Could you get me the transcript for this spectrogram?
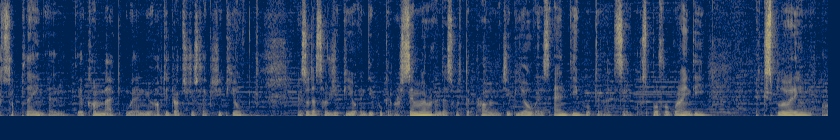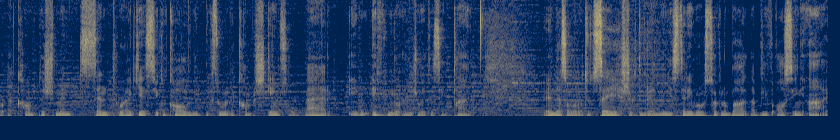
stopped playing and they'll come back when a new update drops just like GPO and so that's how GPO and Deep are similar and that's what the problem with GPO is and Deepwoken I'd say. Because both are grindy exploiting or accomplishment center I guess you could call it because we want to accomplish games so bad even if we don't enjoy at the same time. And that's all I wanted to say. Check the video yesterday where I was talking about I believe all seeing eye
